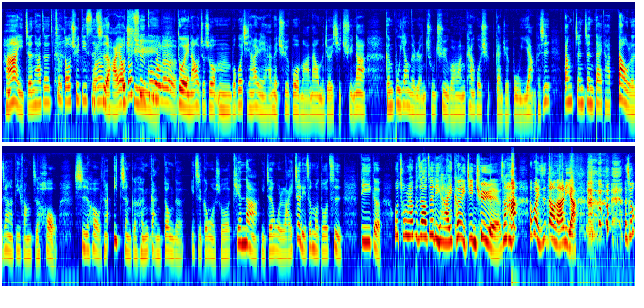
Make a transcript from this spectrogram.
啊，以真他这这都去第四次了，还要我都去过了，对，然后我就说，嗯，不过其他人也还没去过嘛，那我们就一起去。那跟不一样的人出去玩玩看，或许感觉不一样。可是当真正带他到了这样的地方之后，事后他一整个很感动的，一直跟我说：“天呐，以真，我来这里这么多次，第一个我从来不知道这里还可以进去耶。”我说：“哈，要不然你是到哪里呀、他说：“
